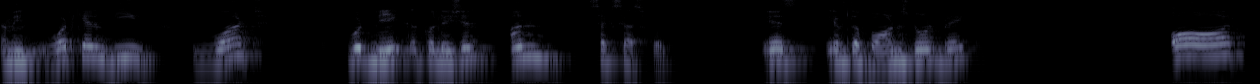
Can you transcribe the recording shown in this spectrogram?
i mean what can be what would make a collision unsuccessful. Is if the bonds don't break or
